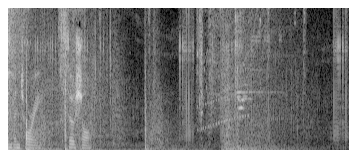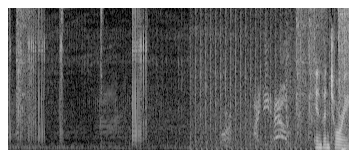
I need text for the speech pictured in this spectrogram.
Inventory. Social. Inventory.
